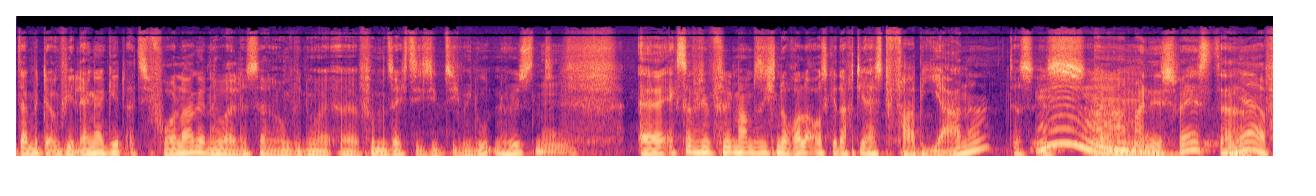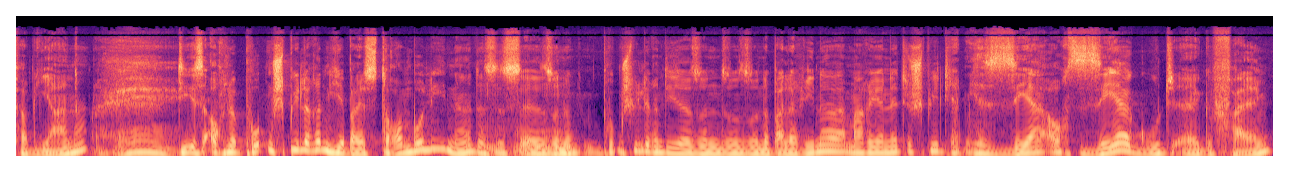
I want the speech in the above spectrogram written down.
damit der irgendwie länger geht als die Vorlage, ne, weil das ist ja irgendwie nur äh, 65, 70 Minuten höchstens. Äh, extra für den Film haben sie sich eine Rolle ausgedacht, die heißt Fabiane. Das ist ähm, meine Schwester. Ja, Fabiane. Die ist auch eine Puppenspielerin hier bei Stromboli. Ne? Das ist äh, so eine Puppenspielerin, die ja so, so, so eine Ballerina-Marionette spielt. Die hat mir sehr, auch sehr gut äh, gefallen.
